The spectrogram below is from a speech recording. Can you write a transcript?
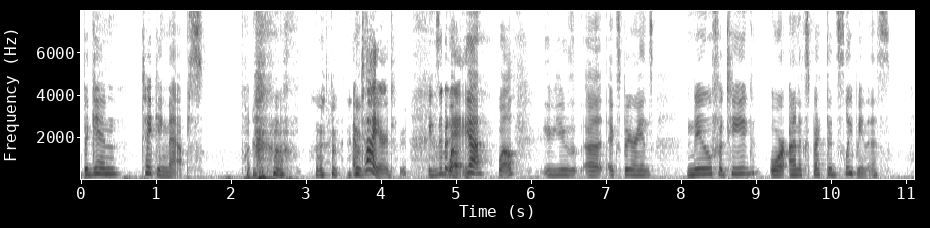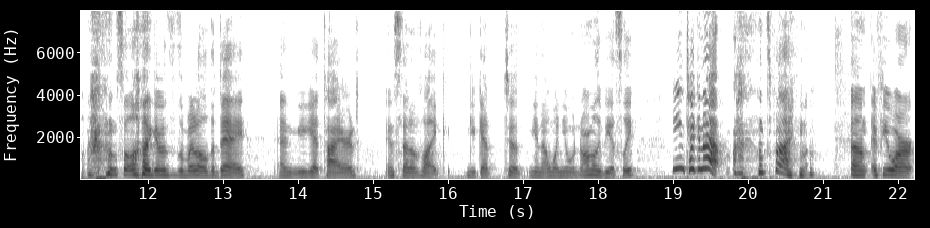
begin taking naps. I'm tired. Exhibit Well, A. yeah. Well, you uh, experience new fatigue or unexpected sleepiness. so, like, if it's the middle of the day and you get tired, instead of like you get to, you know, when you would normally be asleep, you can take a nap. That's fine. Um, if you are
